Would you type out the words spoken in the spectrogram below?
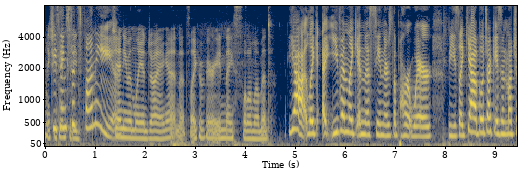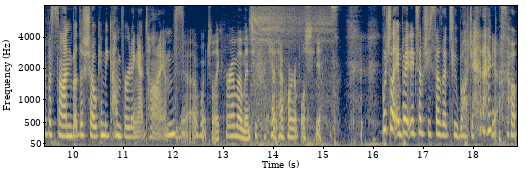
Like She seems thinks it's funny. genuinely enjoying it, and it's like a very nice little moment. Yeah, like uh, even like in this scene, there's the part where B's like, "Yeah, BoJack isn't much of a son, but the show can be comforting at times." Yeah, which like for a moment you forget how horrible she is. Which, like, but except she says that to BoJack. Yeah. So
